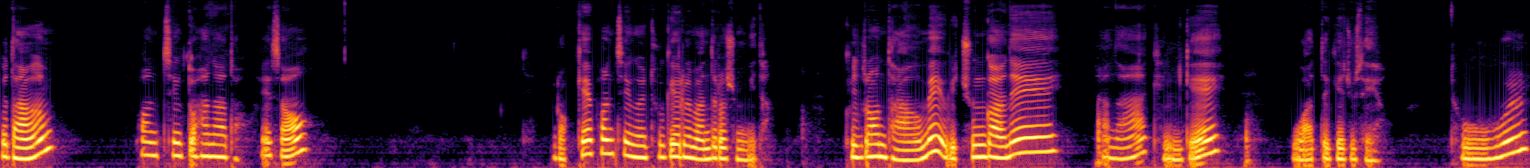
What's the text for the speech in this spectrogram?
그 다음 펀칭 또 하나 더 해서 이렇게 펀칭을 두 개를 만들어 줍니다. 그런 다음에 여기 중간에 하나 길게 모아뜨게 해주세요. 둘,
